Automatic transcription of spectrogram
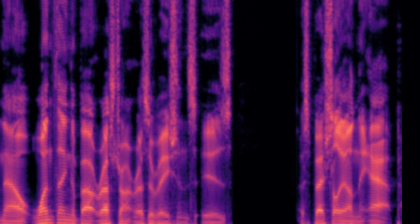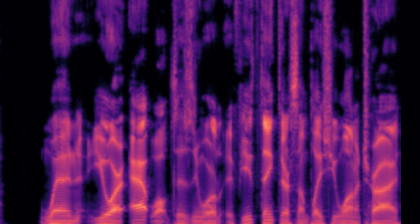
Now, one thing about restaurant reservations is, especially on the app, when you are at Walt Disney World, if you think there's someplace you want to try,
